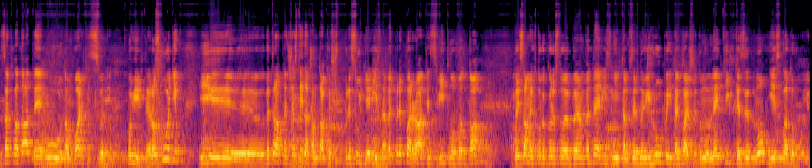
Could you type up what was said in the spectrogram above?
закладати у там, вартість свинини. Повірте, розходів і е, витратна частина там також присутня різна. Ветпрепарати, світло, вода. Той самий, хто використовує БМВД, різні там зернові групи і так далі. Тому не тільки зерно є складовою.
